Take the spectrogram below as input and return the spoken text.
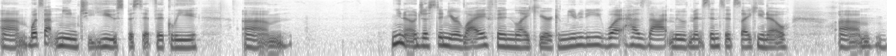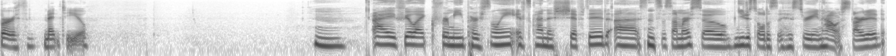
Um, what's that mean to you specifically? Um, you know, just in your life and like your community? What has that movement, since it's like, you know, um, birth, meant to you? I feel like for me personally, it's kind of shifted uh, since the summer. So you just told us the history and how it started,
